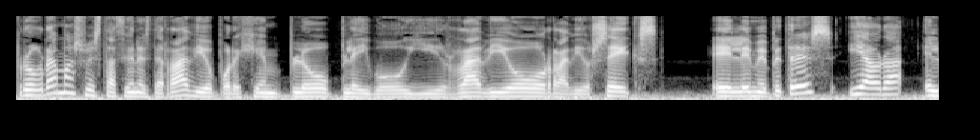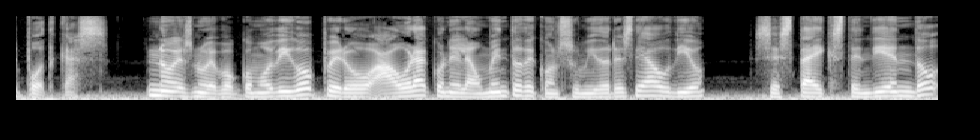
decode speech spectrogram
programas o estaciones de radio, por ejemplo, Playboy Radio, Radio Sex, el MP3 y ahora el podcast. No es nuevo, como digo, pero ahora con el aumento de consumidores de audio, se está extendiendo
